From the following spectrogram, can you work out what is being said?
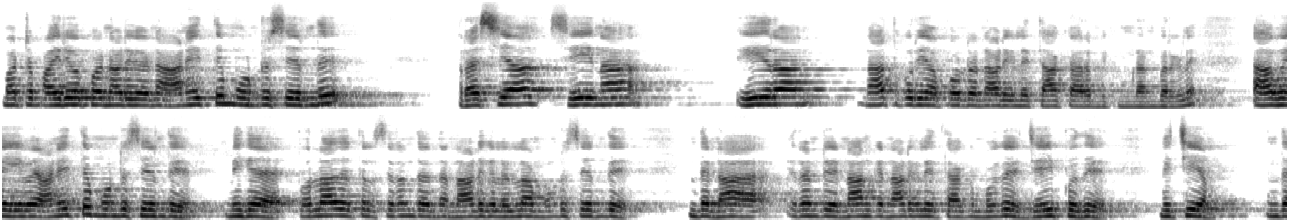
மற்றும் ஐரோப்பிய நாடுகள் என அனைத்தும் ஒன்று சேர்ந்து Russia China Iran North Korea போன்ற நாடுகளை தாக்க ஆரம்பிக்கும் நண்பர்களே. அவை இவை அனைத்தும் ஒன்று சேர்ந்து மிக பொருளாதாரத்தில் சிறந்த இந்த நாடுகள் எல்லாம் ஒன்று சேர்ந்து இந்த நா இரண்டு நான்கு நாடுகளை தாக்கும்போது ஜெயிப்பது நிச்சயம். இந்த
